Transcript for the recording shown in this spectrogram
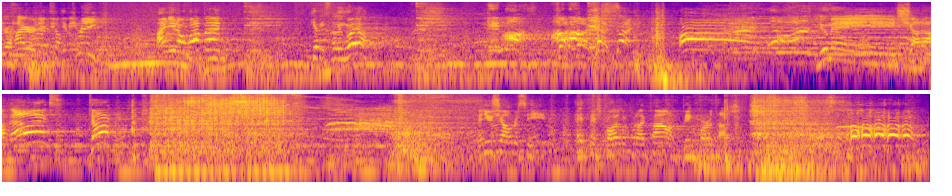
You're hired and give me three. I need a weapon! Give me something, will ya? Hey, boss! Good, good, good, good. Aye! You may shut up. Alex! Duck! And you shall receive. Hey, fish boy, look what I found. Big Bertha.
